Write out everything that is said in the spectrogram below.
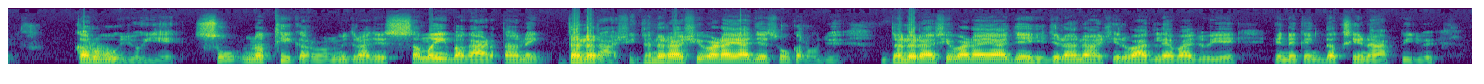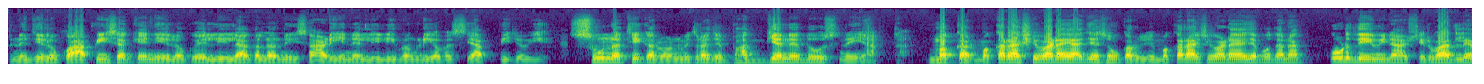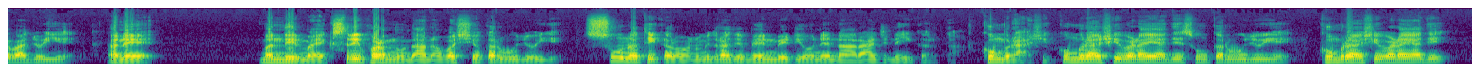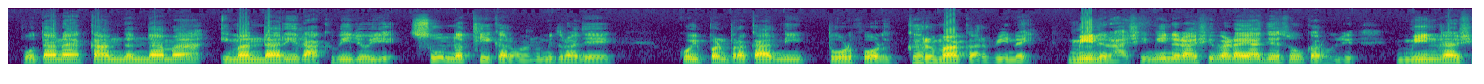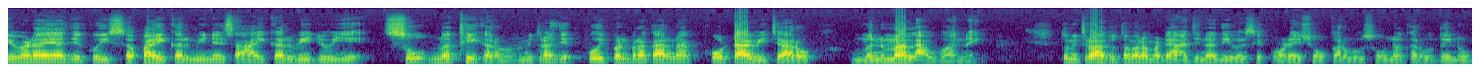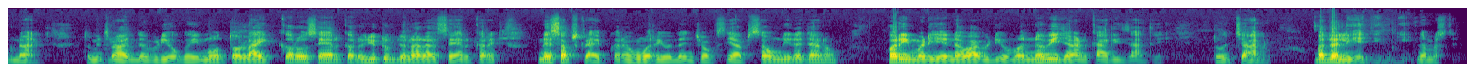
કરવું જોઈએ. શું નથી કરવાનું? મિત્રો, આજે સમય બગાડતા નહીં. ધનરાશિ, ધનરાશિવાળાએ આજે શું કરવું જોઈએ? ધનરાશિવાળાએ આજે હિજડાના આશીર્વાદ લેવા જોઈએ, એને કંઈક દક્ષિણા આપવી જોઈએ. અને જે લોકો આપી શકે ને એ લોકોએ લીલા કલરની સાડી અને લીલી બંગડી અવશ્ય આપવી જોઈએ. શું નથી કરવાનું? મિત્રો, આજે ભાગ્યને દોષ નહીં આપતા. મકર. મકર રાશિવાળાએ આજે શું કરવું જોઈએ? મકર રાશિવાળાએ આજે પોતાના કુળદેવીના આશીર્વાદ લેવા જોઈએ અને મંદિરમાં એક શ્રીફળનું દાન અવશ્ય કરવું જોઈએ. શું નથી કરવાનું? મિત્રો, આજે બહેન બેટીઓને નારાજ નહીં કરતા. કુંભ રાશિ. કુંભ રાશિવાળાએ આજે શું કરવું જોઈએ? કુંભ રાશિવાળાએ આજે પોતાના કામ ધંધામાં ઈમાનદારી રાખવી જોઈએ. શું નથી કરવાનું? મિત્રો, આજે કોઈ પણ પ્રકારની તોડફોડ ઘરમાં કરવી નહીં. મીન રાશિ. મીન રાશિવાળાએ આજે શું કરવું જોઈએ? મીન રાશિવાળાએ આજે કોઈ સફાઈ કર્મીને સહાય કરવી જોઈએ? શું નથી કરવાનું? મિત્રો, આજે કોઈ પણ પ્રકારના ખોટા વિચારો મનમાં લાવવા નહીં. તો મિત્રો, આ તો તમારા માટે આજના દિવસે કોણે શું કરવું, શું ન કરવું તેનું જ્ઞાન. તો મિત્રો, આજનો વીડિયો ગમ્યો તો લાઈક કરો, શેર કરો, યુટ્યુબ જોનારા શેર કરે ને સબસ્ક્રાઈબ કરે. હું હરિવર્ધન ચોકસી આપ સૌની રજા રહું ફરી મળીએ નવા વિડીયોમાં નવી જાણકારી સાથે. તો ચાલો, બદલીએ જિંદગી. નમસ્તે.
